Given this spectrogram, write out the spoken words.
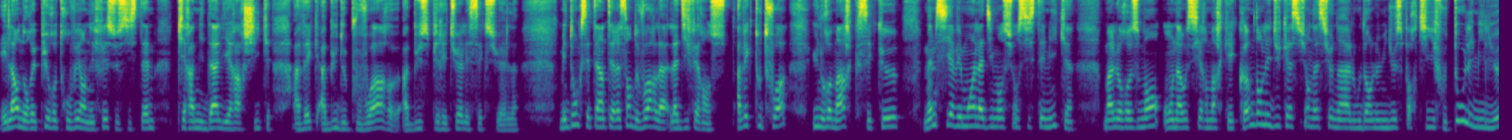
et là on aurait pu retrouver en effet ce système pyramidal hiérarchique avec abus de pouvoir, euh, abus spirituels et sexuels. Mais donc c'était intéressant de voir la, la différence. Avec toutefois une remarque, c'est que même s'il y avait moins la dimension systémique, malheureusement on a aussi remarqué, comme dans l'éducation nationale ou dans le milieu sportif ou tous les milieux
